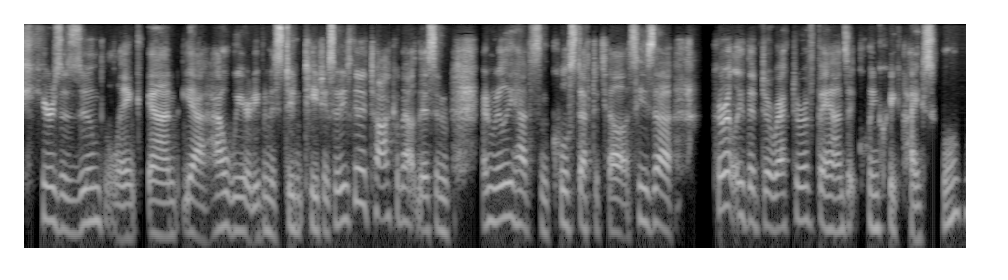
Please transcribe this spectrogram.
here's a zoom link and yeah how weird even a student teaching. So he's going to talk about this and and really have some cool stuff to tell us. He's uh currently the director of bands at queen creek high school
